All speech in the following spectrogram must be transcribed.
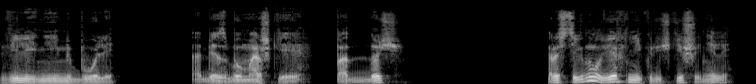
велениями боли, а без бумажки под дождь. Расстегнул верхние крючки шинели,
